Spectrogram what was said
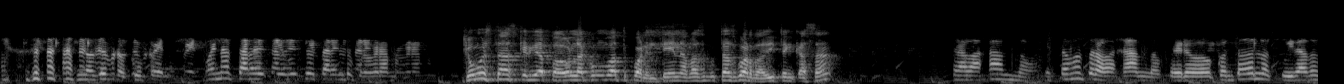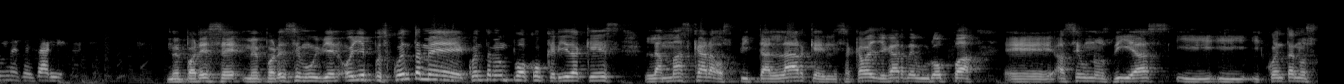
no se preocupen. Buenas tardes, qué gusto estar en tu programa. ¿Cómo estás, querida Paola? ¿Cómo va tu cuarentena? ¿Vas, ¿Estás guardadita en casa? Trabajando, estamos trabajando, pero con todos los cuidados necesarios. Me parece, me parece muy bien. Oye, pues cuéntame, cuéntame un poco, querida, qué es la máscara hospitalar que les acaba de llegar de Europa eh, hace unos días y, cuéntanos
